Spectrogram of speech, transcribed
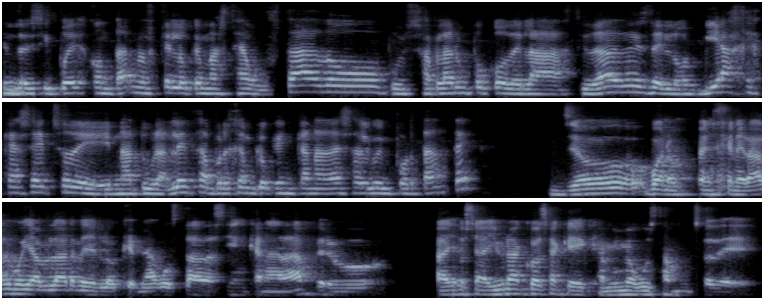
Mm. Entonces, si puedes contarnos qué es lo que más te ha gustado, pues hablar un poco de las ciudades, de los viajes que has hecho, de naturaleza, por ejemplo, que en Canadá es algo importante. Yo, bueno, en general voy a hablar de lo que me ha gustado así en Canadá, pero hay, o sea, hay una cosa que, que a mí me gusta mucho de,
